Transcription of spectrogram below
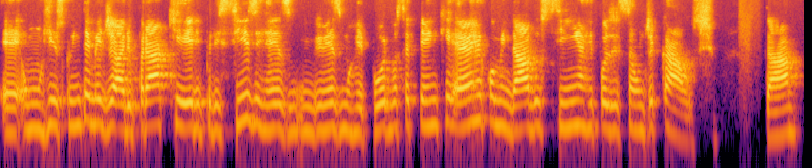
é, um risco intermediário para que ele precise mesmo repor, você tem que é recomendado sim a reposição de cálcio, tá?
